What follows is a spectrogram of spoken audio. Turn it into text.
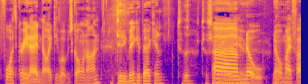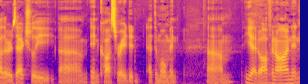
fourth grade. I had no idea what was going on. Did he make it back in to the to sobriety? Um, no, no, my father is actually um, incarcerated at the moment. Um, he had off and on, and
